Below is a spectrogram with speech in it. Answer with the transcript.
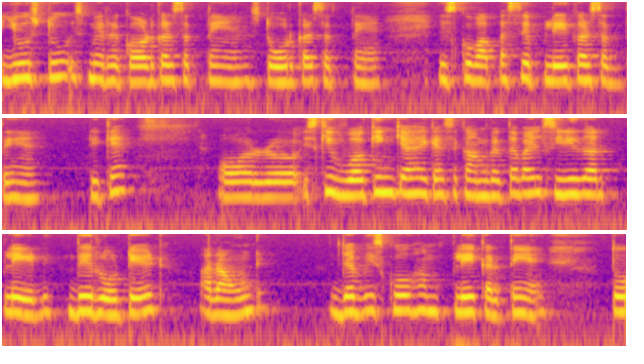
यूज़ टू इसमें रिकॉर्ड कर सकते हैं स्टोर कर सकते हैं। इसको वापस से प्ले कर सकते हैं, ठीक है? और इसकी वर्किंग क्या है? कैसे काम करता है? While series are played they rotate around जब इसको हम प्ले करते हैं तो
